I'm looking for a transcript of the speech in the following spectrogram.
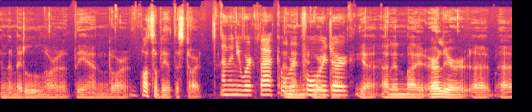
in the middle or at the end, or possibly at the start. and then you work back or and work forward or back. yeah. And in my earlier uh, uh,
